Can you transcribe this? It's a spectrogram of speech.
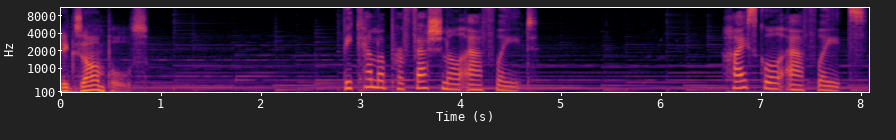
Examples Become a professional athlete. High school athletes.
